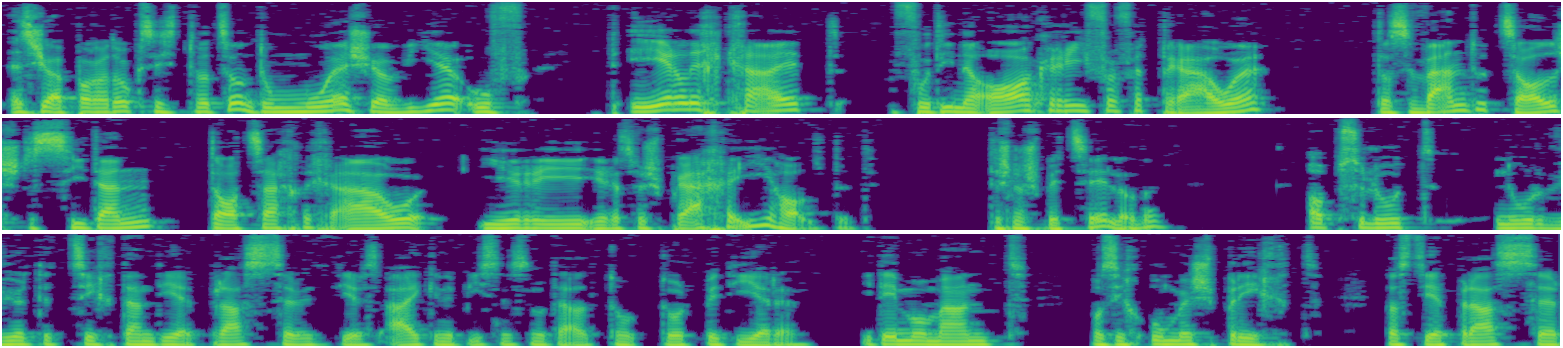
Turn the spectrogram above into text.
es ist ja eine paradoxe Situation, du musst ja wie auf die Ehrlichkeit von deinen Angreifern vertrauen, dass wenn du zahlst, dass sie dann tatsächlich auch ihre, ihr Versprechen einhalten. Das ist noch speziell, oder? Absolut nur würden sich dann die Erpresser wieder ihr eigenes Businessmodell torpedieren. In dem Moment, wo sich umspricht, dass die Erpresser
